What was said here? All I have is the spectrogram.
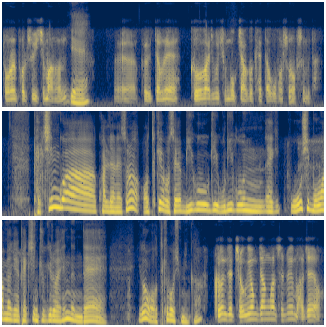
돈을 벌 수 있지만은 예, 예, 그렇기 때문에 그거 가지고 중국 자극했다고 볼 수는 없습니다. 백신과 관련해서는 어떻게 보세요? 미국이 우리 군에 55만 명의 백신 주기로 했는데 이건 어떻게 보십니까? 그건 이제 정용 장관 설명이 맞아요.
